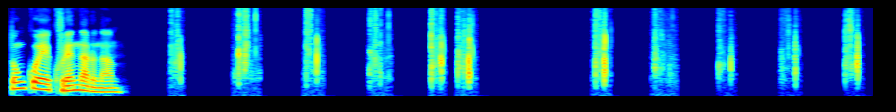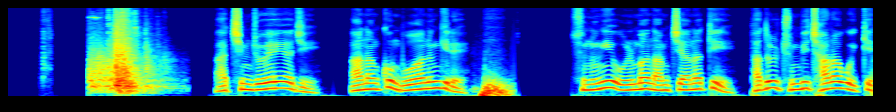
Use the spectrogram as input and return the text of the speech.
똥꼬에 구렛나루남. 아침 조회해야지. 안 앉고 뭐 하는 길에. 수능이 얼마 남지 않았디. 다들 준비 잘하고 있겠.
